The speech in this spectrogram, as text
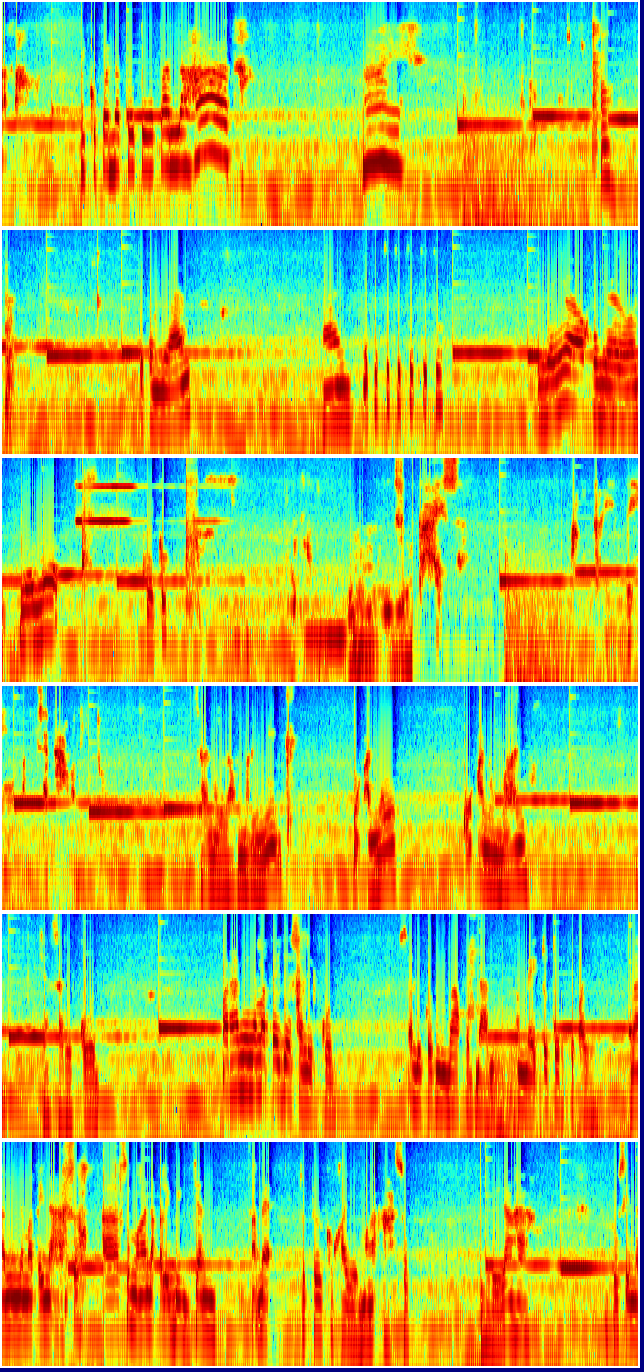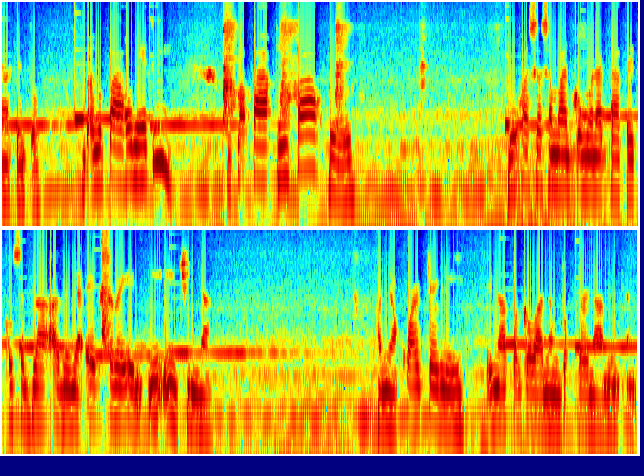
Hindi ko pa natutotal lahat. Ay. Oh. Kita mo yan? Yan. Ito, ito, ito, ito, ito. Iba niya ako meron. Mumu. Teko. Guys. Ang creepy. Mag-isa na ako dito. Sana wala akong marinig. Kung ano. Kung ano man. Diyan sa likod. Maraming namatay dyan sa likod. Sa likod ng bakod namin. Ang may tutur ko kayo. Maraming namatay na aso. Aso mga nakalibig dyan. May tutur ko kayo. Mga aso. Dali lang ha. Tapusin natin to. Ano pa ako nito eh. Magpapaking pa ako. Bukas sasamahan ko muna tatay ko sa bla, ano niya, x-ray and EEG niya. Ano yan, quarterly, pinapagawa ng doktor namin yan.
